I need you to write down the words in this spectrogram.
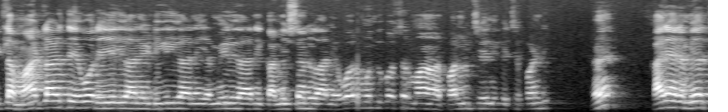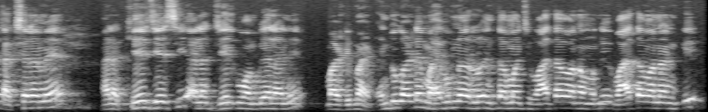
ఇట్లా మాట్లాడితే ఎవరు ఏలు కానీ డీలు కానీ ఎంఈలు కానీ కమిషనర్లు కానీ ఎవరు ముందుకు వస్తారు? మా పనులు చేయడానికి చెప్పండి. కానీ ఆయన మీద తక్షణమే ఆయన కేసు చేసి ఆయన జైలుకు పంపించాలని మా డిమాండ్. ఎందుకంటే మహబూబ్ నగర్లో ఇంత మంచి వాతావరణం ఉంది. వాతావరణానికి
